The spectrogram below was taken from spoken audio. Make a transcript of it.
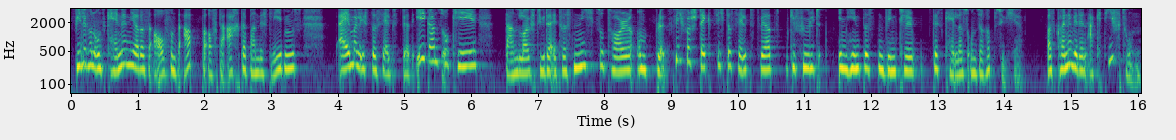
Viele von uns kennen ja das Auf und Ab auf der Achterbahn des Lebens. Einmal ist der Selbstwert eh ganz okay, dann läuft wieder etwas nicht so toll und plötzlich versteckt sich der Selbstwert gefühlt im hintersten Winkel des Kellers unserer Psyche. Was können wir denn aktiv tun?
